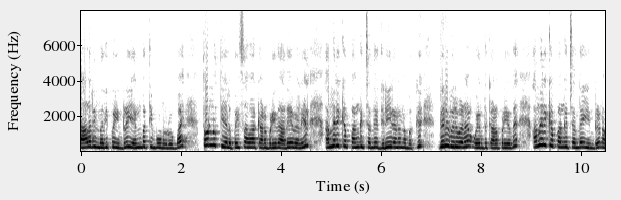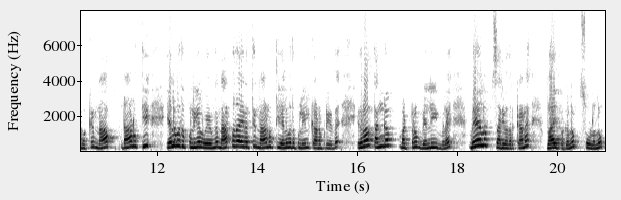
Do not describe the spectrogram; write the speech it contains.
டாலரின் மதிப்பு இன்று எண்பத்தி மூணு ரூபாய் தொண்ணூற்றி ஏழு பைசாவாக காணப்படுகிறது. அதே வேளையில் அமெரிக்க பங்குச்சந்தை திடீரென நமக்கு விறுவிறுவென உயர்ந்து காணப்படுகிறது. அமெரிக்க பங்குச்சந்தை இன்று நமக்கு நாப் நானூற்றி எழுபது புள்ளிகள் உயர்ந்து நாற்பதாயிரத்தி நானூற்றி எழுபது புள்ளியில் காணப்படுகிறது. இதனால் தங்கம் மற்றும் வெள்ளியின் விலை மேலும் சரிவதற்கான வாய்ப்புகளும் சூழலும்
